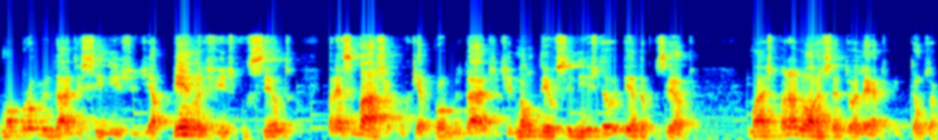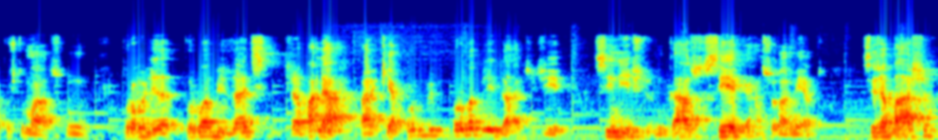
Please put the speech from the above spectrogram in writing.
uma probabilidade de sinistro de apenas 20% parece baixa, porque a probabilidade de não ter o sinistro é 80%. Mas para nós, setor elétrico, que estamos acostumados com probabilidade de trabalhar para que a probabilidade de sinistro, no caso seca, racionamento, seja baixa,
